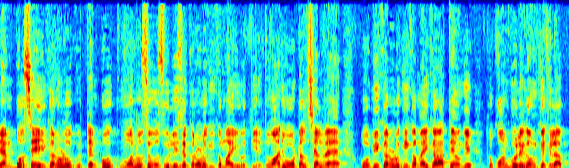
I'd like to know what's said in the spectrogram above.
टेंपो से ही करोड़ों टेंपो वालों से वसूली से करोड़ों की कमाई होती है। तो वहाँ जो होटल चल रहे हैं, वो भी करोड़ों की कमाई कराते होंगे। तो कौन बोलेगा उनके खिलाफ?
